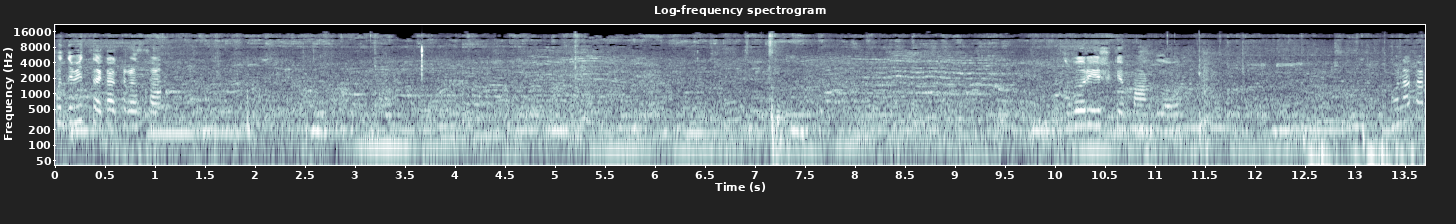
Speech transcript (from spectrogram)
Подивіться, яка краса. З горішки манглово. Вона так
